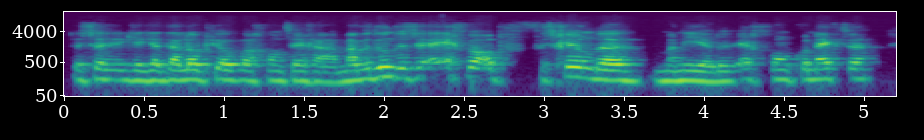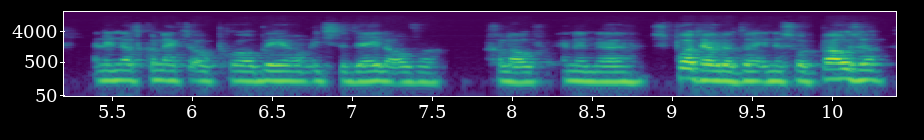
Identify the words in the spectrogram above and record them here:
dus ja, daar loop je ook wel gewoon tegenaan. Maar we doen dus echt wel op verschillende manieren. Dus echt gewoon connecten. En in dat connecten ook proberen om iets te delen over geloof. En in de sport hebben we dat in een soort pauze.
